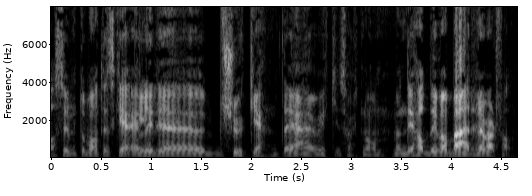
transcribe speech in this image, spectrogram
asymptomatiske eller uh, sjuke, det er jo ikke sagt noe om. Men de, hadde, de var bærere, i hvert fall.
